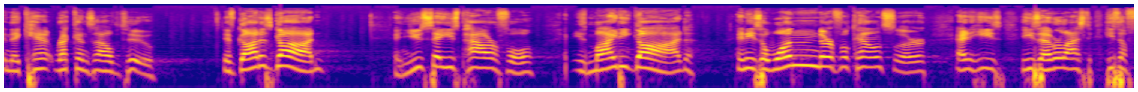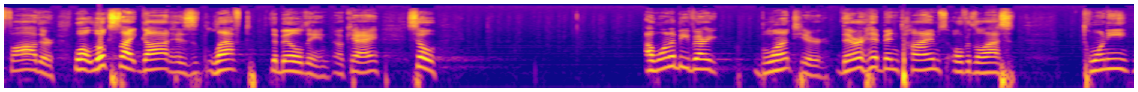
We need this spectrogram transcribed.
and they can't reconcile the two. If God is God, and you say He's powerful, and He's mighty God, and he's a wonderful counselor and he's he's everlasting he's a father well it looks like god has left the building okay so i want to be very blunt here. There have been times over the last 29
